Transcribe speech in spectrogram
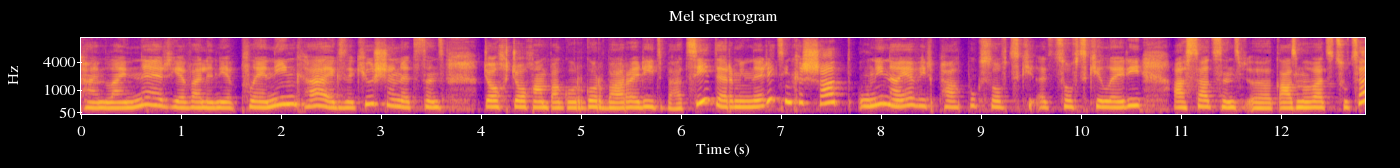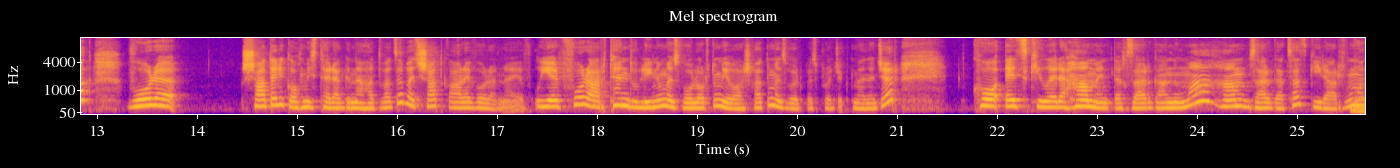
timeline-ներ եւ այլն եւ planning, հա, execution, այդ sense ճոխ-ճոխ ամպագորգոր բառերից բացի տերմիններից ինքը շատ ունի նաեւ իր փափուկ soft soft skill-երի ասած sense կազմված ցուցակ, որը շատերի կողմից թերագնահատված է, բայց շատ կարևոր է նաև։ Ու երբ որ արդեն դու լինում ես ոլորտում եւ աշխատում ես որպես project manager, քո այդ սկիլերը համ այնտեղ զարգանում է, համ զարգացած կիրառվում է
